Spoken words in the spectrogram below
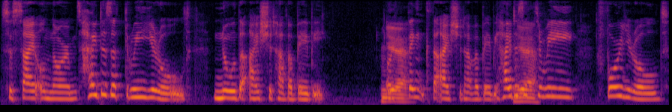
societal norms. How does a three-year-old know that I should have a baby? Or yeah. think that I should have a baby? How does Yeah. a three, four-year-old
